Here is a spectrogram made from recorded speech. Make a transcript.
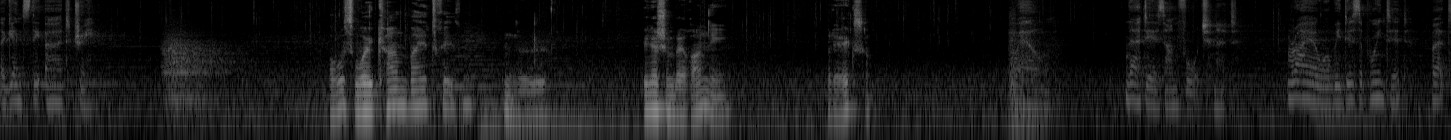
against the Erd Tree. Aus Vulkan beitreten? Nö. Bin ja schon bei Rani. Bei der Hexe. Well, that is unfortunate. Raya will be disappointed, but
